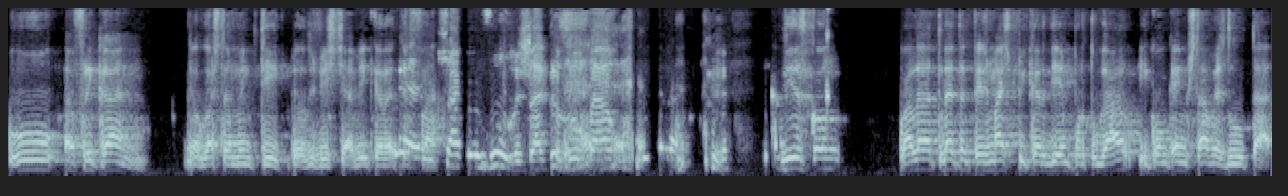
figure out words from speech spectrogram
o africano, ele gosta muito de ti, pelos vistos já vi que ele é é, fã. Chaco Azul, Chaco Azul não. Diz como é o atleta que tens mais picardia em Portugal e com quem gostavas de lutar?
